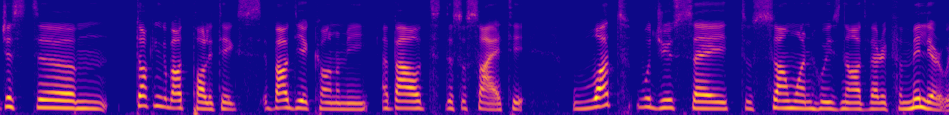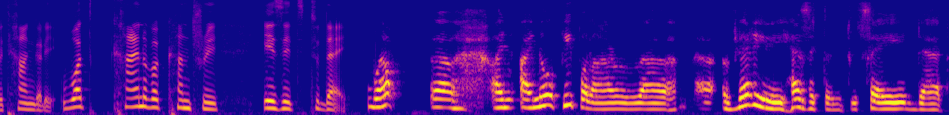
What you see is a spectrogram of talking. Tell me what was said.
just um, talking about politics, about the economy, about the society, what would you say to someone who is not very familiar with Hungary? What kind of a country is it today? Well, uh, I, I, know people are uh, uh, very hesitant to say that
